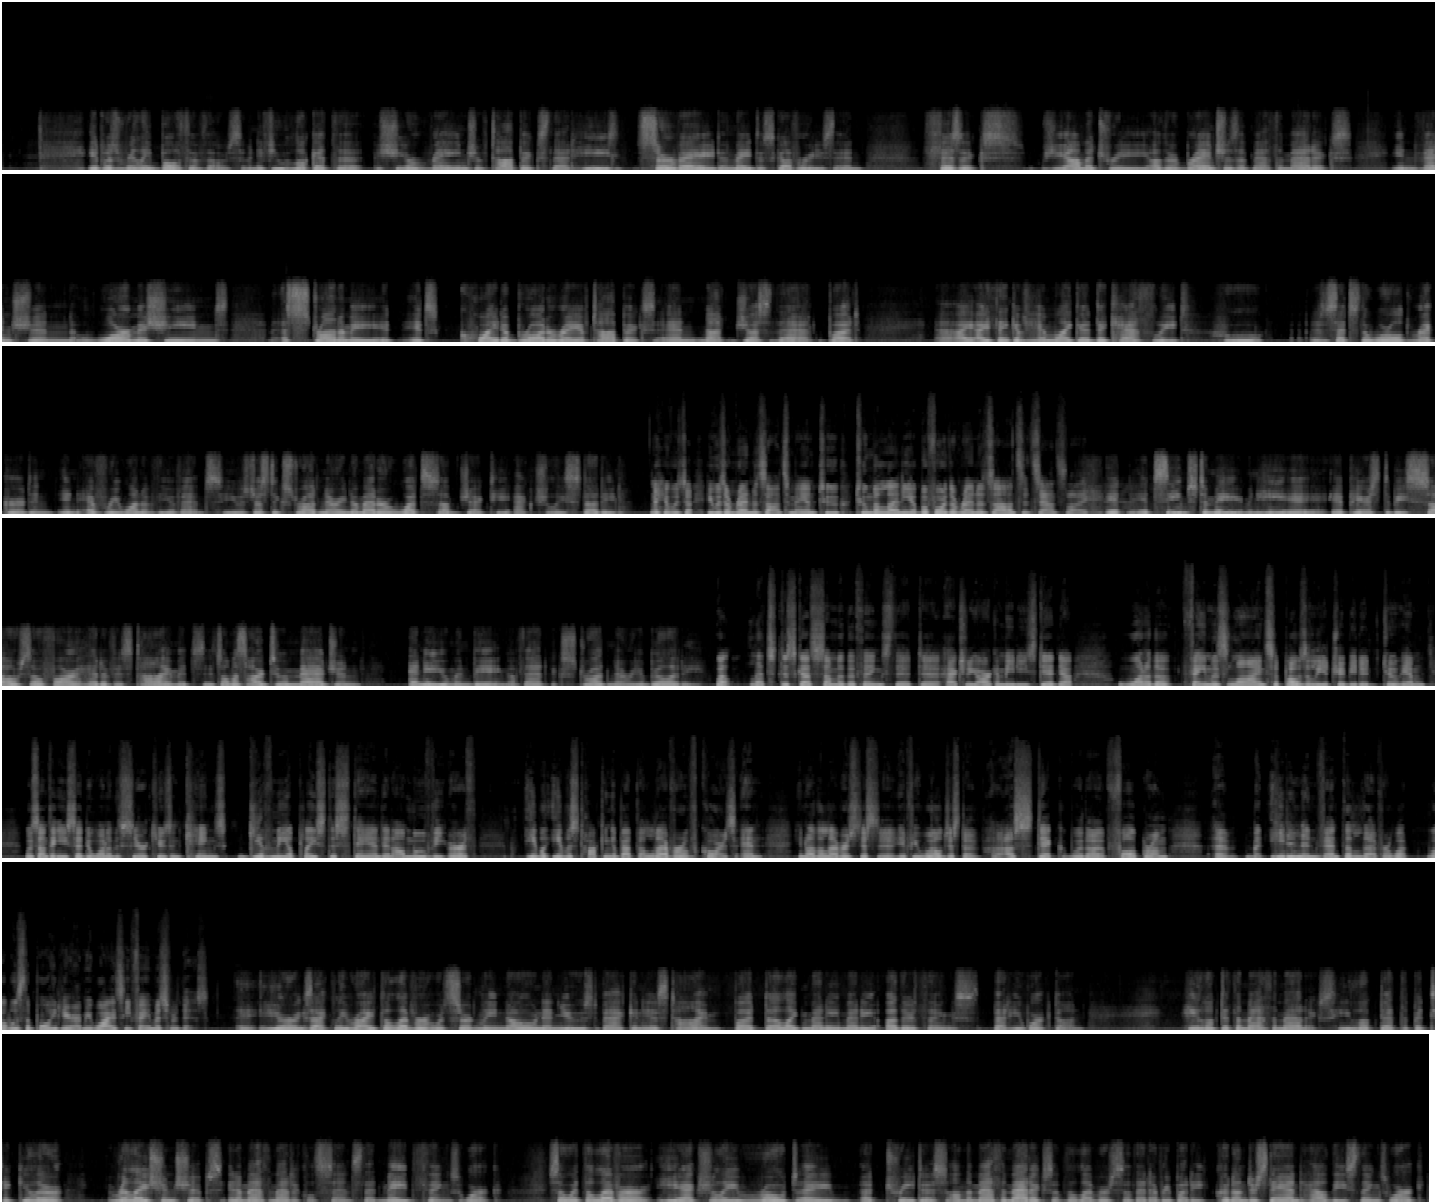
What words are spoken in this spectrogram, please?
It was really both of those. I mean, if you look at the sheer range of topics that he surveyed and made discoveries in physics, geometry, other branches of mathematics, invention, war machines, astronomy, it, it's quite a broad array of topics. And not just that, but I, I think of him like a decathlete who sets the world record in, in every one of the events. He was just extraordinary no matter what subject he actually studied. He was a, he was a Renaissance man two two millennia before the Renaissance. It sounds like. It it seems to me. I mean, he it appears to be so so far ahead of his time. It's it's almost hard to imagine any human being of that extraordinary ability. Well, let's discuss some of the things that uh, actually Archimedes did. Now, one of the famous lines supposedly attributed to him was something he said to one of the Syracusan kings Give me a place to stand and I'll move the earth. He, w- he was talking about the lever, of course. And, you know, the lever is just, uh, if you will, just a, a stick with a fulcrum. Uh, but he didn't invent the lever. What, what was the point here? I mean, why is he famous for this? You're exactly right. The lever was certainly known and used back in his time, but uh, like many, many other things that he worked on, he looked at the mathematics. He looked at the particular relationships in a mathematical sense that made things work. So with the lever, he actually wrote a, a treatise on the mathematics of the lever so that everybody could understand how these things work.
